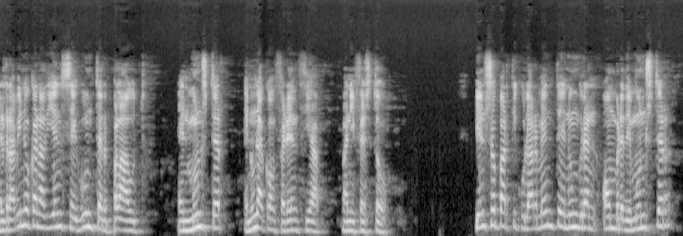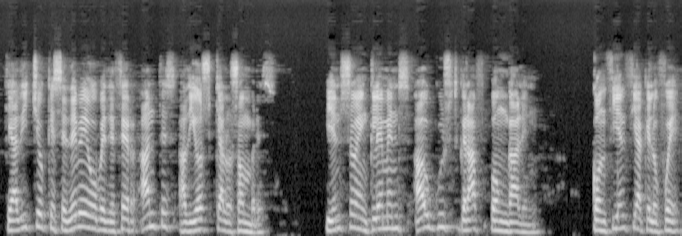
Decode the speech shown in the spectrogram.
el rabino canadiense Gunther Plaut en Münster en una conferencia manifestó Pienso particularmente en un gran hombre de Münster que ha dicho que se debe obedecer antes a Dios que a los hombres. Pienso en Clemens August Graf von Galen, conciencia que lo fue,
